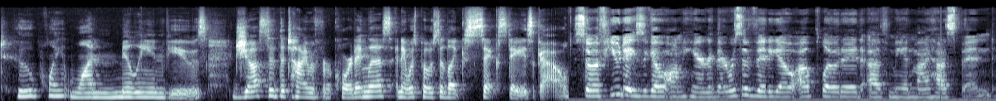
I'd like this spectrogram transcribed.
2.1 million views just at the time of recording this and it was posted like six days ago. So a few days ago on here there was a video uploaded of me and my husband.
